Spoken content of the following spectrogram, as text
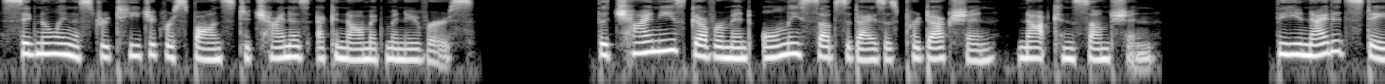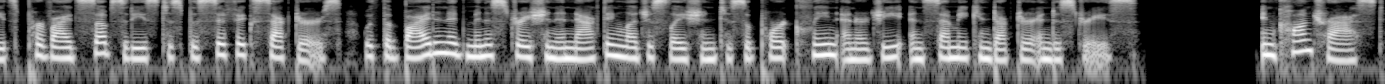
signaling a strategic response to China's economic maneuvers. The Chinese government only subsidizes production, not consumption. The United States provides subsidies to specific sectors, with the Biden administration enacting legislation to support clean energy and semiconductor industries. In contrast,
